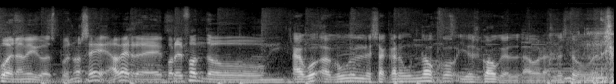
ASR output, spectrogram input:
bueno, amigos, pues no sé. A ver, eh, por el fondo. A Google le sacaron un ojo y es Google ahora, en este momento.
